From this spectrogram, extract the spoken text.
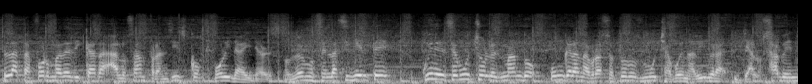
plataforma dedicada a los San Francisco 49ers. Nos vemos en la siguiente. Cuídense mucho, les mando un gran abrazo a todos, mucha buena vibra y ya lo saben.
